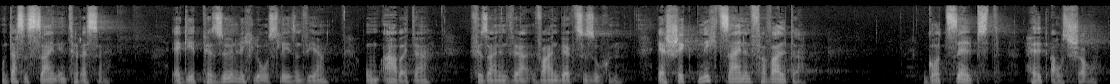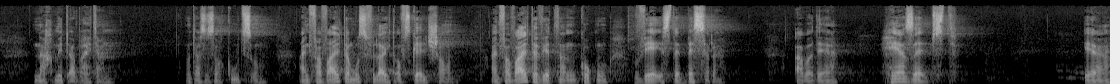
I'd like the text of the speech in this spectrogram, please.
Und das ist sein Interesse. Er geht persönlich los, lesen wir, um Arbeiter für seinen Weinberg zu suchen. Er schickt nicht seinen Verwalter. Gott selbst hält Ausschau nach Mitarbeitern. Und das ist auch gut so. Ein Verwalter muss vielleicht aufs Geld schauen. Ein Verwalter wird dann gucken, wer ist der Bessere. Aber der Herr selbst, er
